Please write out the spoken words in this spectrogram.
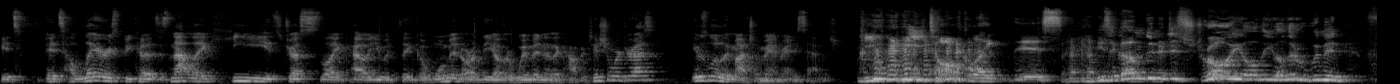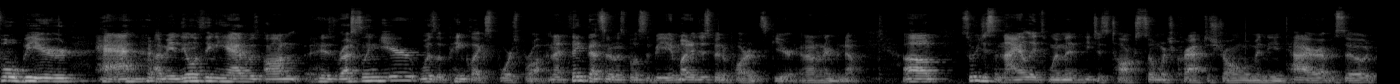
It's it's hilarious because it's not like he is dressed like how you would think a woman or the other women in the competition were dressed. It was literally Macho Man Randy Savage. He, he talked like this. He's like, I'm gonna destroy all the other women. Full beard, hat. I mean, the only thing he had was on his wrestling gear was a pink like sports bra, and I think that's what it was supposed to be. It might have just been a part of his gear, and I don't even know. Um, so he just annihilates women. He just talks so much crap to strong women the entire episode.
